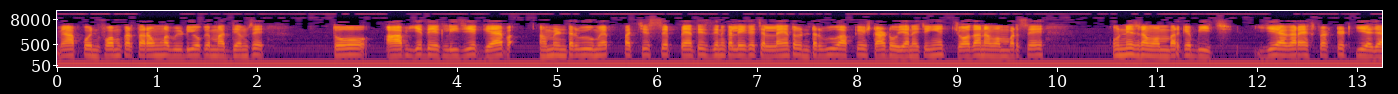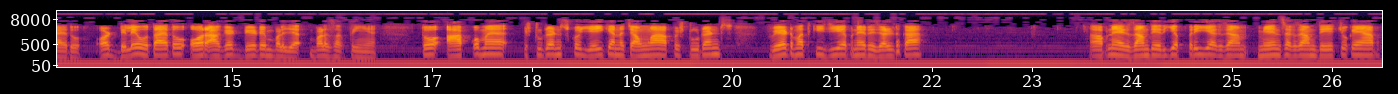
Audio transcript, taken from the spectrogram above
मैं आपको इन्फॉर्म करता रहूँगा वीडियो के माध्यम से। तो आप ये देख लीजिए, गैप हम इंटरव्यू में 25 से 35 दिन का लेके चल रहे हैं तो इंटरव्यू आपके स्टार्ट हो जाने चाहिए 14 नवंबर से 19 नवंबर के बीच। ये अगर एक्सपेक्टेड किया जाए तो और डिले होता है तो और आगे डेट बढ़ बढ़ सकती हैं। तो आपको मैं स्टूडेंट्स को यही कहना चाहूँगा, आप स्टूडेंट्स वेट मत कीजिए अपने रिज़ल्ट का। आपने एग्ज़ाम दे दिया प्री एग्ज़ाम मेंस एग्ज़ाम दे चुके हैं आप।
